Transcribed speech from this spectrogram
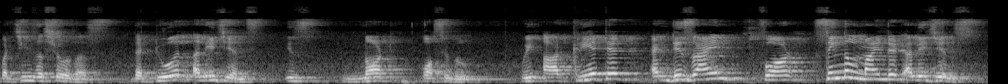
But Jesus shows us that dual allegiance is not possible. We are created and designed for single minded allegiance.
